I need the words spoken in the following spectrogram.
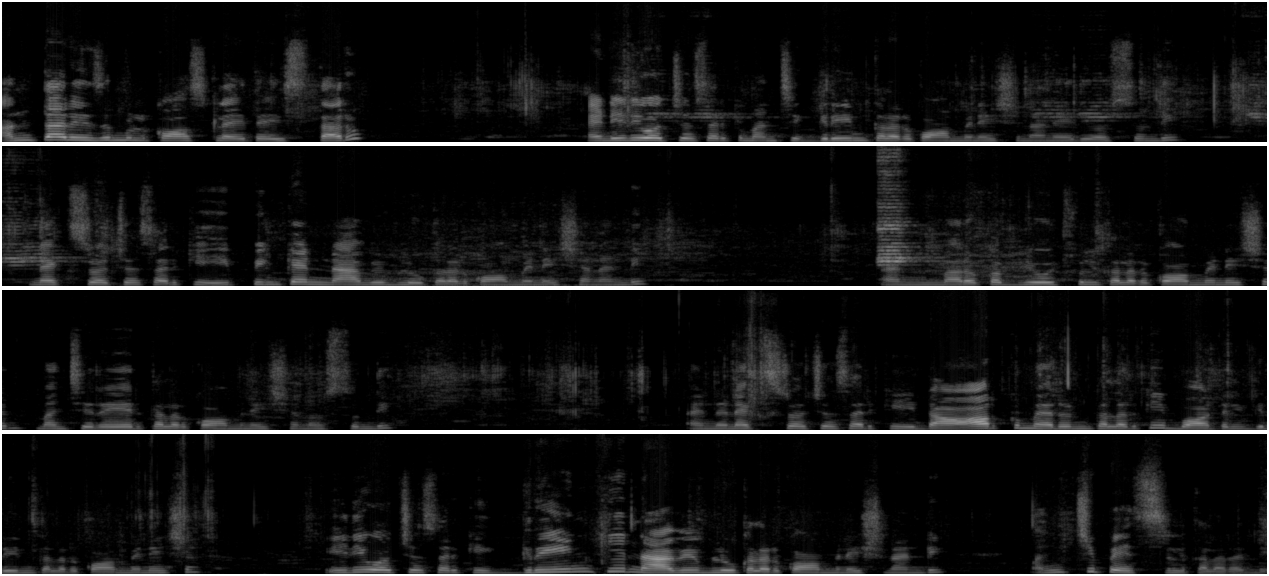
అంత రీజనబుల్ కాస్ట్లో అయితే ఇస్తారు. అండ్ ఇది వచ్చేసరికి మంచి గ్రీన్ కలర్ కాంబినేషన్ అనేది వస్తుంది. నెక్స్ట్ వచ్చేసరికి pink and navy blue colour combination అండి. అండ్ మరొక బ్యూటిఫుల్ కలర్ కాంబినేషన్ మంచి రేర్ కలర్ కాంబినేషన్ వస్తుంది. అండ్ నెక్స్ట్ వచ్చేసరికి డార్క్ మెరూన్ కలర్కి బాటిల్ గ్రీన్ కలర్ కాంబినేషన్. ఇది వచ్చేసరికి గ్రీన్కి నావీ బ్లూ కలర్ కాంబినేషన్ అండి. మంచి పేస్టల్ కలర్ అండి.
